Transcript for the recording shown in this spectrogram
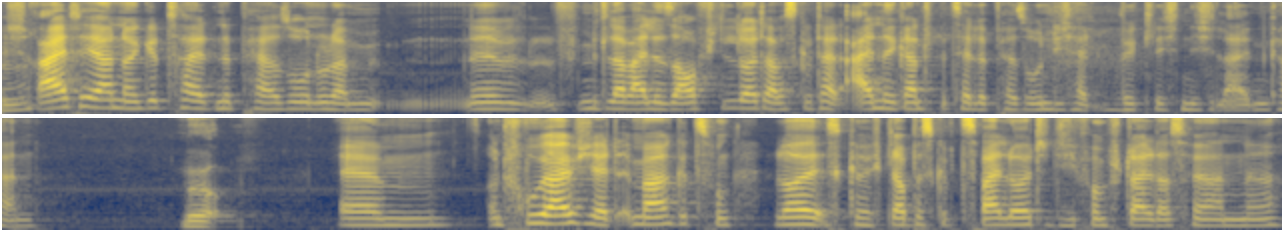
Ich reite ja und dann gibt es halt eine Person oder ne, mittlerweile sau viele Leute, aber es gibt halt eine ganz spezielle Person, die ich halt wirklich nicht leiden kann. Ja. Ähm, und früher habe ich halt immer gezwungen, Leute, ich glaube, es gibt zwei Leute, die vom Stall das hören, ne?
